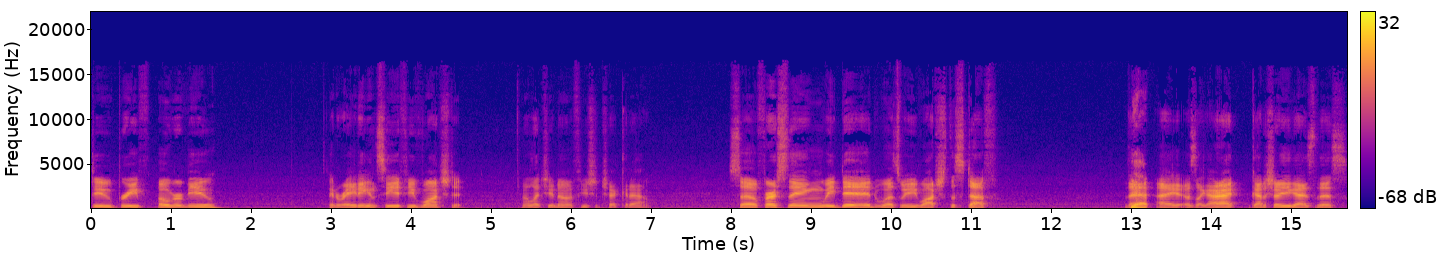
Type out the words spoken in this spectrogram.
do brief overview and rating and see if you've watched it. I'll let you know if you should check it out. So, first thing we did was we watched the stuff. That I, I was like, all right, got to show you guys this.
